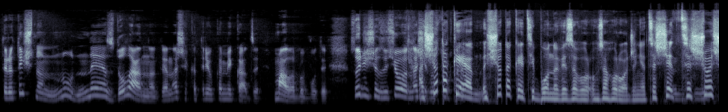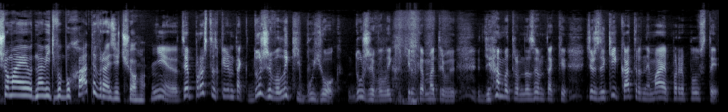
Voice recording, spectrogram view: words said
теоретично ну не здоланна для наших катерів камікадзе. Камікадзе. Мала би бути. Судячи з усього, наші А що конструктори- таке, що таке ці бонові загородження? Це ще це щось, що має навіть вибухати в разі чого? Ні, це просто, скажімо так, дуже великий буйок, дуже великий, кілька метрів діаметром, називаємо так, через який катер не має перепливсти.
